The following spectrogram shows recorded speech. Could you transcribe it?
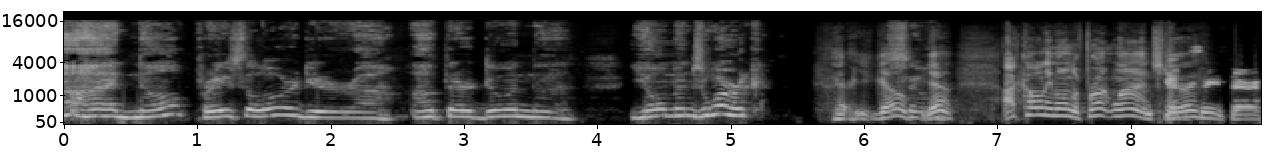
Uh, no, praise the Lord. You're uh, out there doing the yeoman's work. There you go. So, yeah, I call him on the front lines, Terry. See, Terry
